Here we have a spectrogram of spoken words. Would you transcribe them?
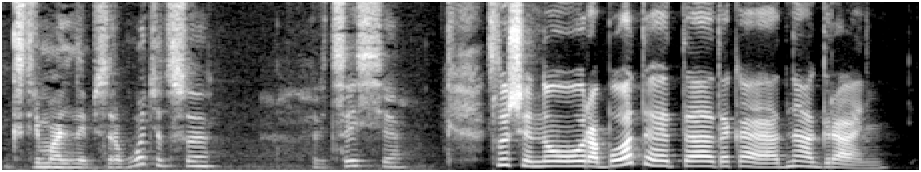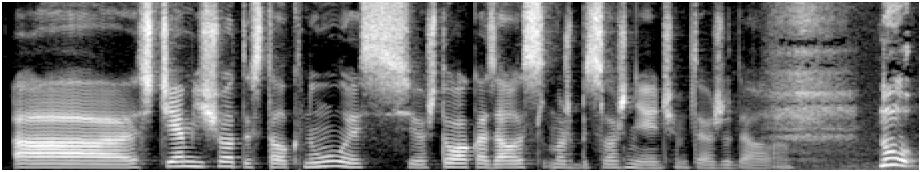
экстремальная безработица, рецессия. Слушай, ну работа — это такая одна грань. А с чем еще ты столкнулась? Что оказалось, может быть, сложнее, чем ты ожидала? Ну,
